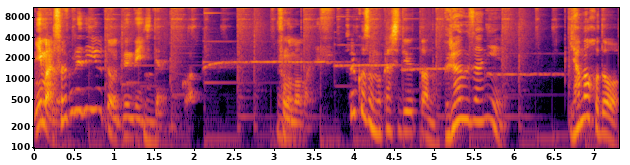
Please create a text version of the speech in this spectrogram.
今ね、それそれで言うと全然いじってない、僕は。そのままです。それこそ昔で言うと、あの、ブラウザに山ほど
